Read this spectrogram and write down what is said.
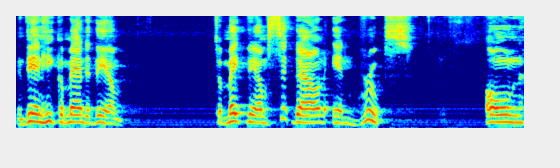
And then he commanded them to make them sit down in groups on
